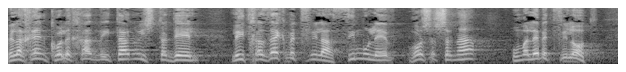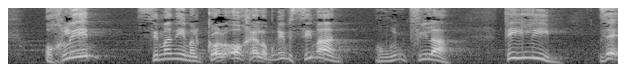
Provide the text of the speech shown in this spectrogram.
ולכן כל אחד מאיתנו ישתדל להתחזק בתפילה. שימו לב, ראש השנה הוא מלא בתפילות. אוכלים, סימנים. על כל אוכל אומרים סימן, אומרים תפילה. תהילים. זה,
